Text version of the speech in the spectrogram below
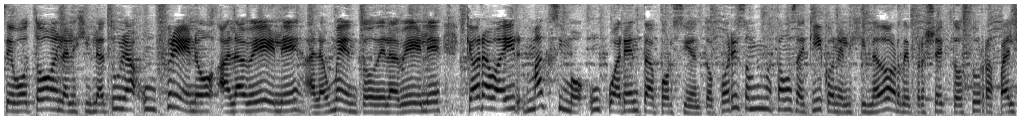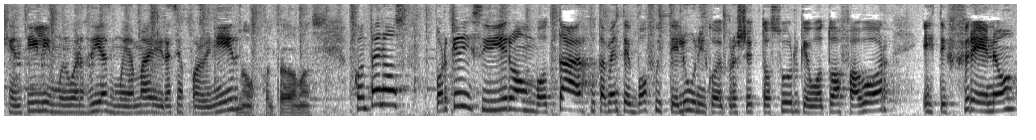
se votó en la legislatura un freno al ABL, al aumento del ABL, que ahora va a ir máximo un 40%. Por eso mismo estamos aquí con el legislador de Proyecto Sur, Rafael Gentili. Muy buenos días, muy amable, gracias por venir. No, faltaba más. Contanos ¿Por qué decidieron votar? Justamente vos fuiste el único de Proyecto Sur que votó a favor este freno.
